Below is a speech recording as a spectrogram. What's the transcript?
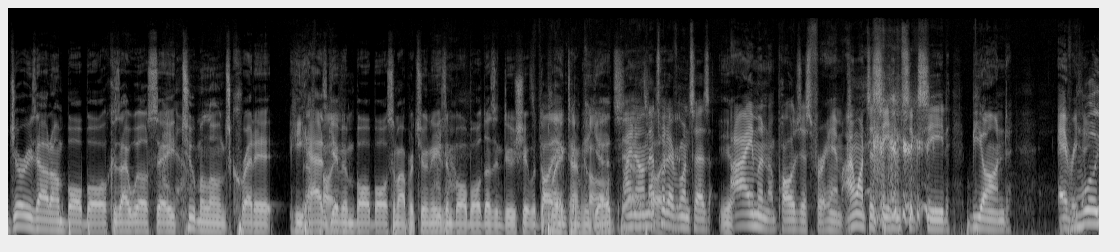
Jury's out on Bol Bol because I will say to Malone's credit, he That's has probably- given Bol Bol some opportunities, and Bol Bol doesn't do shit with the playing time good he gets. Yeah. I know, and that's that's what everyone says. Yeah. I'm an apologist for him. I want to see him succeed beyond everything. Well,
